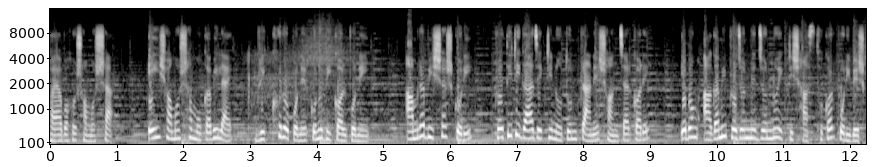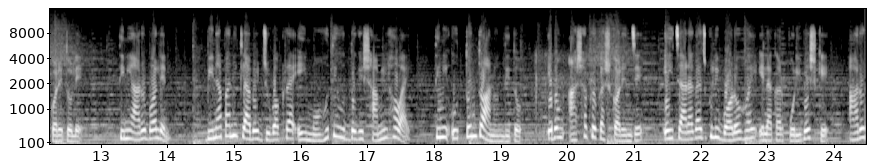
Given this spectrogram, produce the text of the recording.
ভয়াবহ সমস্যা। এই সমস্যা মোকাবিলায় বৃক্ষরোপণের কোনো বিকল্প নেই। আমরা বিশ্বাস করি, প্রতিটি গাছ একটি নতুন প্রাণের সঞ্চার করে এবং আগামী প্রজন্মের জন্য একটি স্বাস্থ্যকর পরিবেশ করে তোলে। তিনি আরও বলেন, বিনাপানি ক্লাবের যুবকরা এই মহতি উদ্যোগে সামিল হওয়ায় তিনি অত্যন্ত আনন্দিত। এবং আশা প্রকাশ করেন যে এই চারাগাছগুলি বড় হয়ে এলাকার পরিবেশকে আরও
